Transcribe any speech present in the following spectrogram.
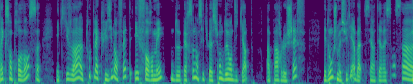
Aix-en-Provence et qui va, toute la cuisine en fait, est formée de personnes en situation de handicap, à part le chef. Et donc je me suis dit, ah bah c'est intéressant ça.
